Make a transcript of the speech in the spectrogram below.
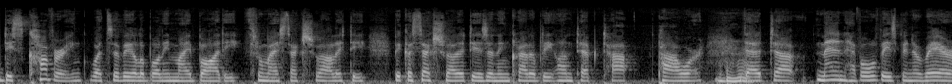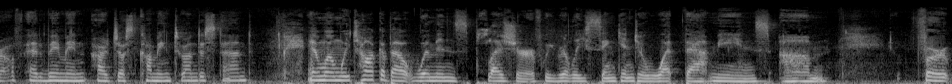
discovering what's available in my body through my sexuality, because sexuality is an incredibly untapped to- power that uh, men have always been aware of, and women are just coming to understand. And when we talk about women's pleasure, if we really sink into what that means, um, for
